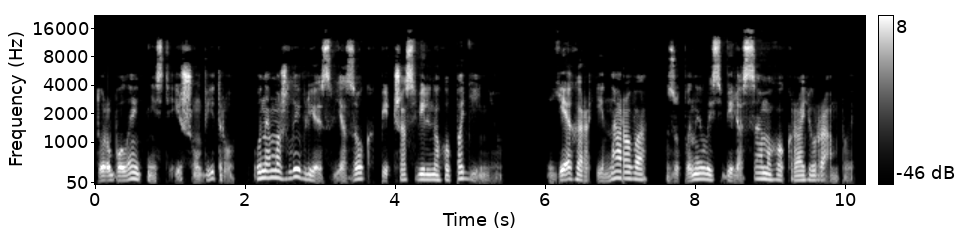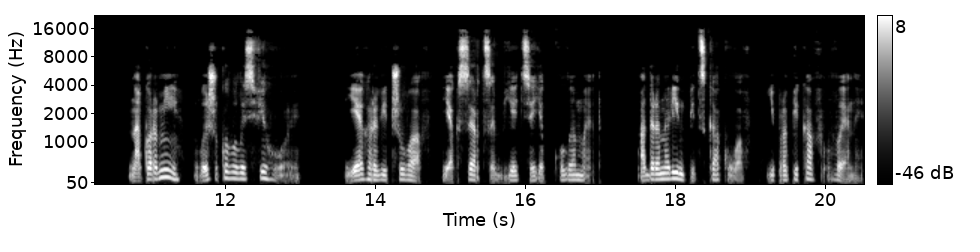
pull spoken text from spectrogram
Турбулентність і шум вітру унеможливлює зв'язок під час вільного падіння. Єгер і Нарова зупинились біля самого краю рампи. На кормі вишукувались фігури. Єгер відчував, як серце б'ється, як кулемет, адреналін підскакував і пропікав вени.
